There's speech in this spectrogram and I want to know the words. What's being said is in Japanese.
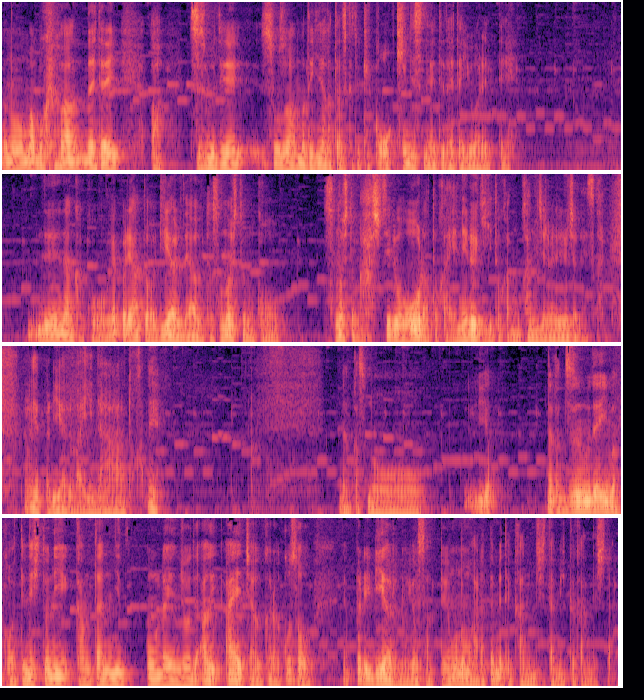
あの、まあ、僕は大体あズームで想像はあんまできなかったんですけど結構大きいんですねって大体言われて。でなんかこうやっぱりあとはリアルで会うとその人のこうその人が発してるオーラとかエネルギーとかも感じられるじゃないですか。だからやっぱリアルはいいなとかね。なんかそのいやなんかズームで今こうやってね人に簡単にオンライン上で会えちゃうからこそやっぱりリアルの良さっていうものも改めて感じた3日間でした。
